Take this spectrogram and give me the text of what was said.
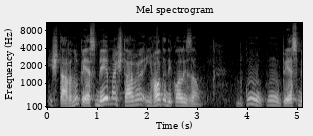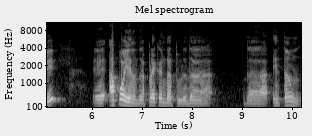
estava no PSB, mas estava em rota de colisão com, com o PSB, é, apoiando a pré-candidatura da, da então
